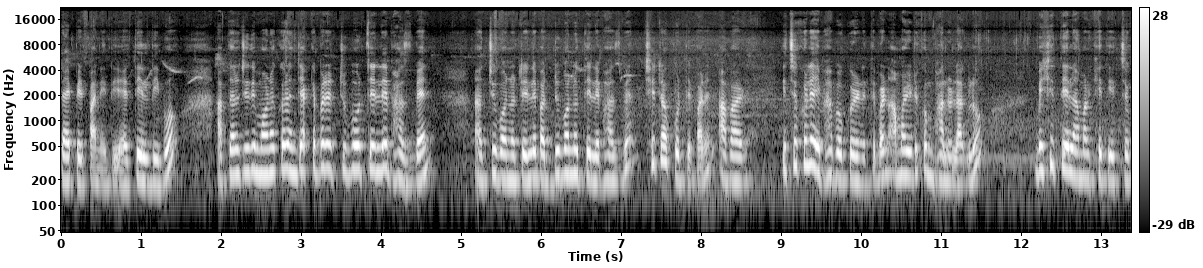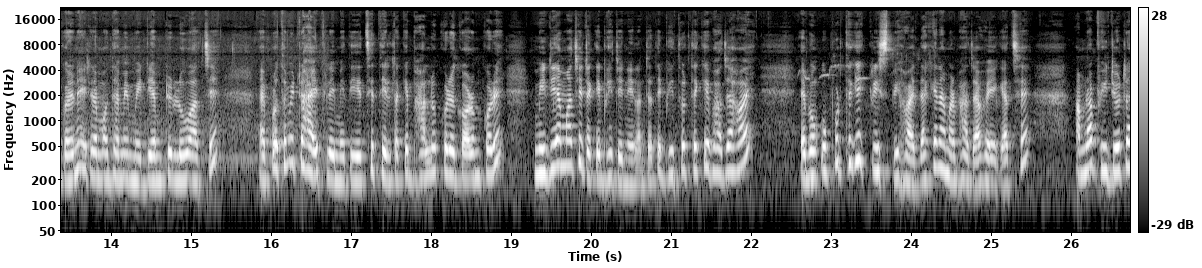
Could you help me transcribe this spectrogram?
টাইপের পানি দিয়ে তেল দিব। আপনারা যদি মনে করেন যে একেবারে চুবো তেলে ভাজবেন চুবানো তেলে বা ডুবানো তেলে ভাজবেন, সেটাও করতে পারেন। আবার ইচ্ছে করলে এইভাবেও করে নিতে পারেন। আমার এরকম ভালো লাগল। বেশি তেল আমার খেতে ইচ্ছে করে না। এটার মধ্যে আমি মিডিয়াম টু লো আছে। প্রথমে একটু হাই ফ্লেমে দিয়েছি। তেলটাকে ভালো করে গরম করে মিডিয়াম আছে এটাকে ভেজে নিলাম যাতে ভিতর থেকে ভাজা হয় এবং উপর থেকে ক্রিস্পি হয়। দেখেন আমার ভাজা হয়ে গেছে। আমরা ভিডিওটা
